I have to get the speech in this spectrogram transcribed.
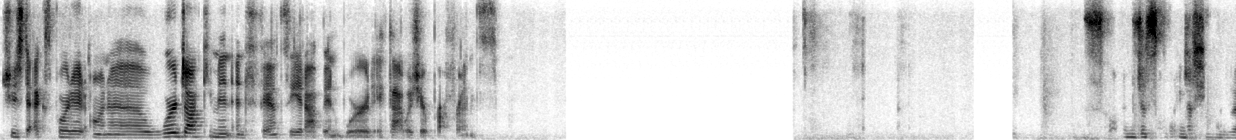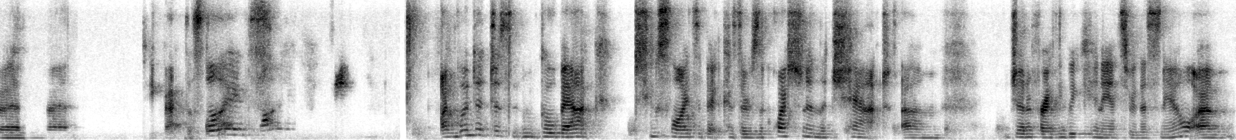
choose to export it on a Word document and fancy it up in Word if that was your preference. So I'm just going to uh, take back the slides. I'm going to just go back two slides a bit because there's a question in the chat. Um, Jennifer, I think we can answer this now. Um,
